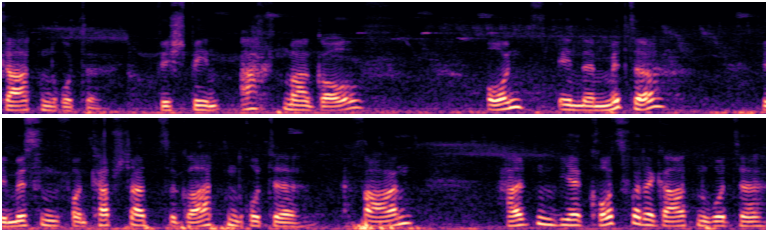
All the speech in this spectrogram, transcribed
Gartenroute. Wir spielen achtmal Golf und in der Mitte, wir müssen von Kapstadt zur Gartenroute fahren, halten wir kurz vor der Gartenroute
